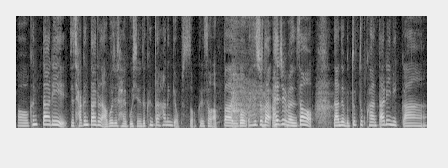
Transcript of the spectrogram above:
어, 큰 딸이 이제 작은 딸은 아버지 잘 보시는데 큰 딸 하는 게 없어. 그래서 아빠 이거 해주다 해주면서 나는 무뚝뚝한 딸이니까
